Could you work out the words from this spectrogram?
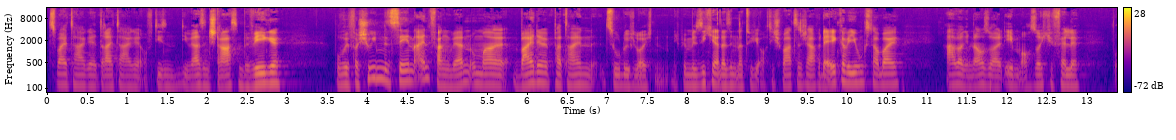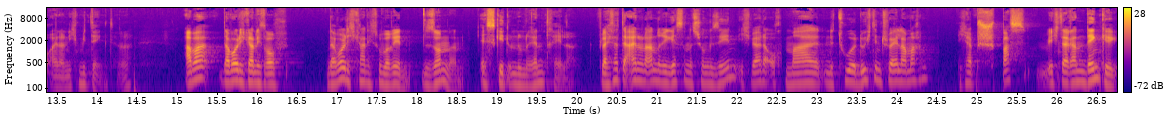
zwei Tage, drei Tage auf diesen diversen Straßen bewege wo wir verschiedene Szenen einfangen werden, um mal beide Parteien zu durchleuchten. Ich bin mir sicher, da sind natürlich auch die schwarzen Schafe der LKW-Jungs dabei, aber genauso halt eben auch solche Fälle, wo einer nicht mitdenkt. Ne? Aber da wollte ich gar nicht drauf, da wollte ich gar nicht drüber reden, sondern es geht um den Renntrailer. Vielleicht hat der ein oder andere gestern das schon gesehen. Ich werde auch mal eine Tour durch den Trailer machen. Ich habe Spaß, wenn ich daran denke,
